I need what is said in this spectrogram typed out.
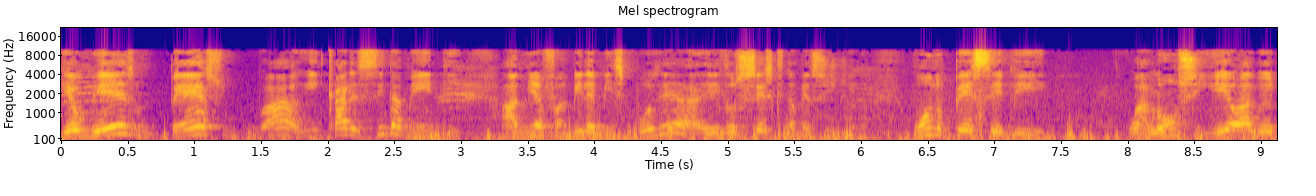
Eu mesmo peço ah, encarecidamente a minha família, a minha esposa e vocês que estão me assistindo. Quando perceber o Alonso e eu, eu,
